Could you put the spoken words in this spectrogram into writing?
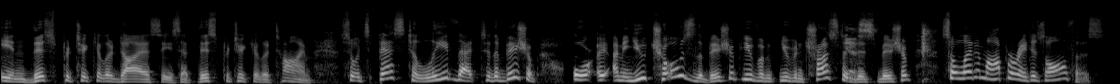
in this particular diocese at this particular time. So it's best to leave that to the bishop. Or, I mean, you chose the bishop, you've, you've entrusted yes. this bishop, so let him operate his office.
